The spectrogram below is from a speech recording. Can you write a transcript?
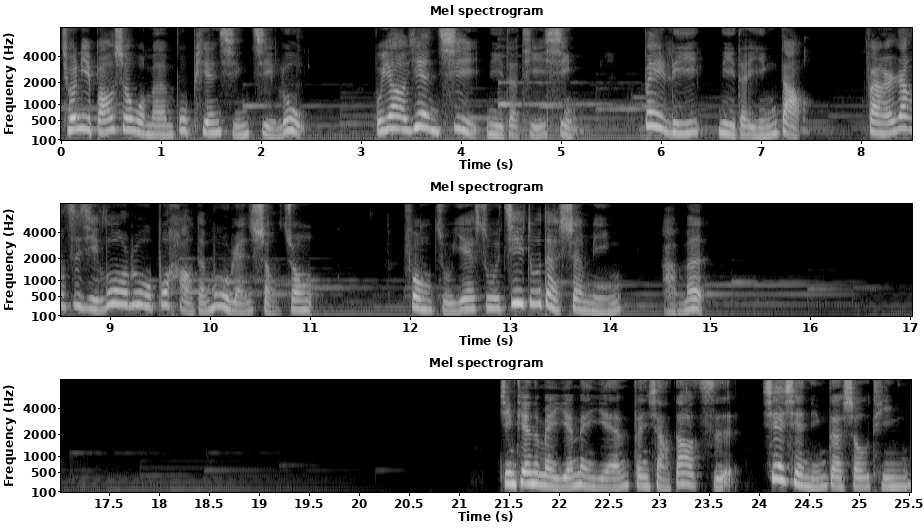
求你保守我们不偏行己路，不要厌弃你的提醒，背离你的引导，反而让自己落入不好的牧人手中。奉主耶稣基督的圣名，阿门。今天的美言美言分享到此，谢谢您的收听。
